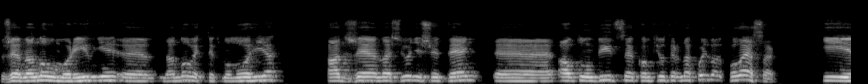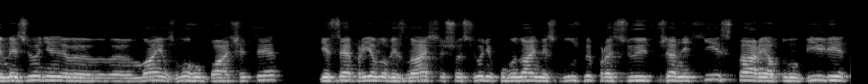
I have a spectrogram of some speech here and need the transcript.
вже на новому рівні, е, на нових технологіях. Адже на сьогоднішній день е, автомобіль це комп'ютер на колесах, і ми сьогодні е, е, маємо змогу бачити, і це приємно відзначити, що сьогодні комунальні служби працюють вже не ті старі автомобілі,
